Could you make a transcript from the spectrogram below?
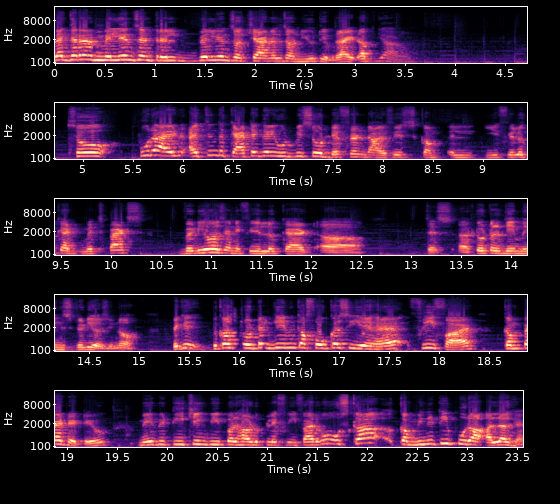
like there are millions and billions of channels on YouTube right अब so pura I, I think the category would be so different now if you if you look at mythpacks videos and if you look at uh, this uh, total gaming's videos you know. Because Total Gaming का फोकस ये है Free Fire competitive maybe teaching people how to play Free Fire वो उसका कम्युनिटी पूरा अलग है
